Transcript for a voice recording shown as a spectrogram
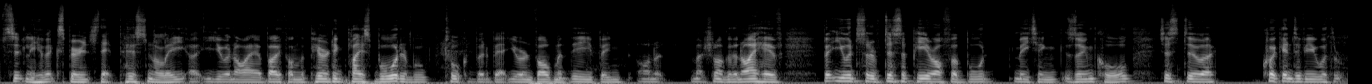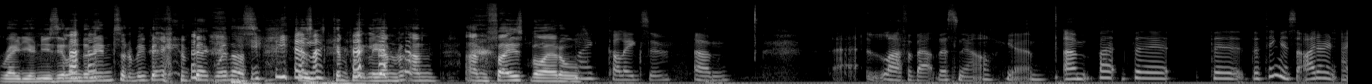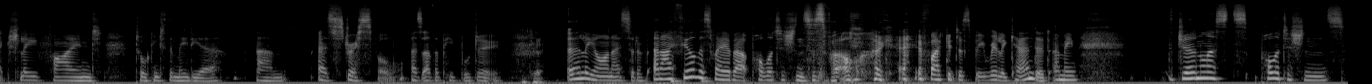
certainly have experienced that personally. Uh, you and I are both on the Parenting Place board, and we'll talk a bit about your involvement there. You've been on it much longer than I have, but you would sort of disappear off a board meeting Zoom call, just do a quick interview with Radio New Zealand, and then sort of be back back with us, yeah, just my, completely un, un, unfazed by it all. My colleagues have um, laugh about this now, yeah. Um, but the the the thing is that I don't actually find talking to the media um, as stressful as other people do. Okay. Early on, I sort of, and I feel this way about politicians as well. Okay, if I could just be really candid, I mean, journalists, politicians,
